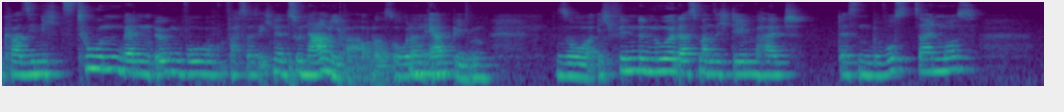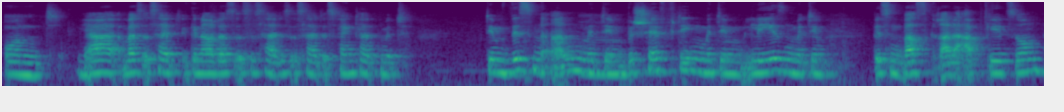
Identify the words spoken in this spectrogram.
quasi nichts tun, wenn irgendwo, was weiß ich, ein Tsunami war oder so oder ein mhm. Erdbeben. So, ich finde nur, dass man sich dem halt dessen bewusst sein muss und ja, was ist halt, genau das ist es halt, es ist halt, es fängt halt mit dem Wissen an, mhm. mit dem Beschäftigen, mit dem Lesen, mit dem Wissen, was gerade abgeht, so.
